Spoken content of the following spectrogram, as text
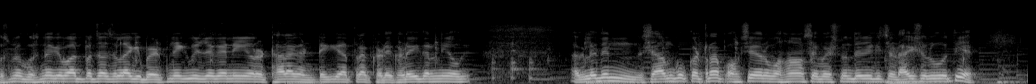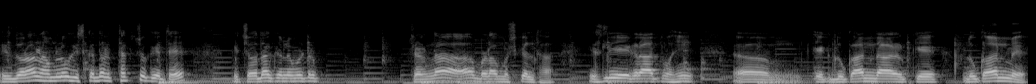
उसमें घुसने के बाद पता चला कि बैठने की भी जगह नहीं और 18 घंटे की यात्रा खड़े खड़े ही करनी होगी। अगले दिन शाम को कटरा पहुँचे और वहाँ से वैष्णो देवी की चढ़ाई शुरू होती है। इस दौरान हम लोग इस कदर थक चुके थे कि 14 किलोमीटर चढ़ना बड़ा मुश्किल था। इसलिए एक रात वहीं एक दुकानदार के दुकान में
